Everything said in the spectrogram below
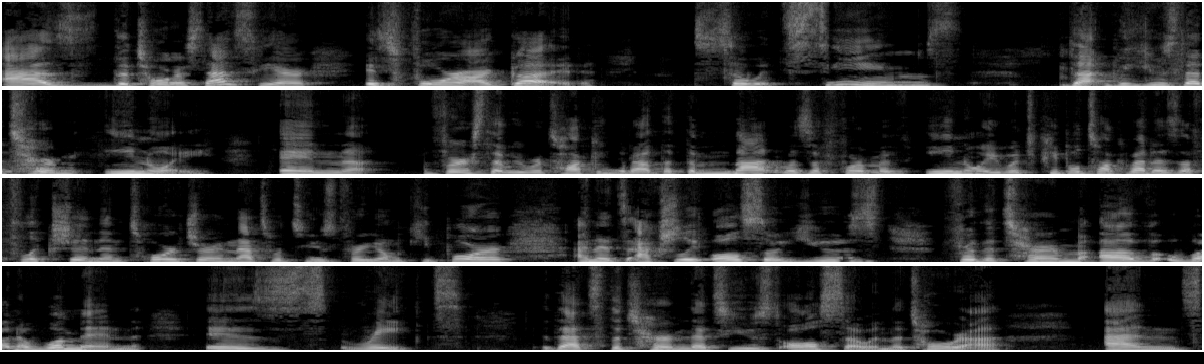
as the Torah says here, is for our good. So it seems that we use that term enoi in verse that we were talking about that the man was a form of enoi, which people talk about as affliction and torture, and that's what's used for Yom Kippur. And it's actually also used for the term of when a woman is raped. That's the term that's used also in the Torah. And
